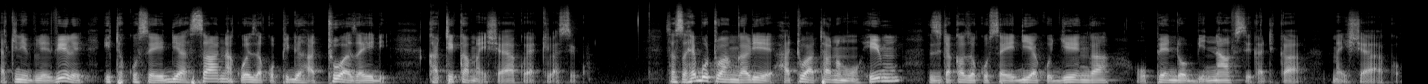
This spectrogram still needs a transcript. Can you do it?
Lakini vile vile itakusaidia sana kuweza kupiga hatua zaidi katika maisha yako ya kila siku. Sasa hebu tuangalie hatua tano muhimu zitakazokusaidia kujenga upendo binafsi katika maisha yako.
